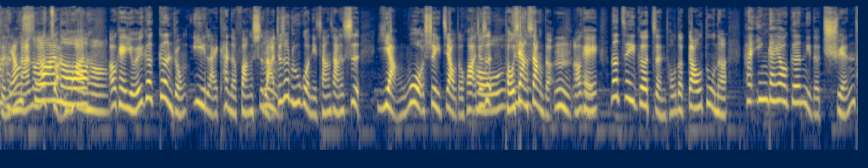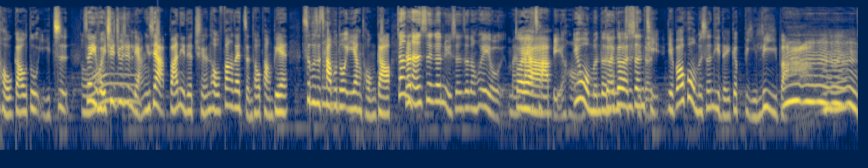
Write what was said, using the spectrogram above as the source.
怎样算哦？OK，有一个更容易来看的方式啦，就是如果你常常是仰卧睡觉的话，就是头向上。的，嗯，OK，那这个枕头的高度呢，它应该要跟你的拳头高度一致，所以回去就去量一下，把你的拳头放在枕头旁边，是不是差不多一样同高？这样男生跟女生真的会有蛮大差别哈，因为我们的那个身体也包括我们身体的一个比例吧。嗯嗯嗯嗯。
